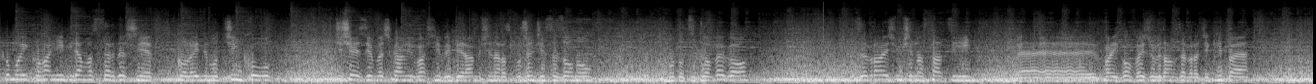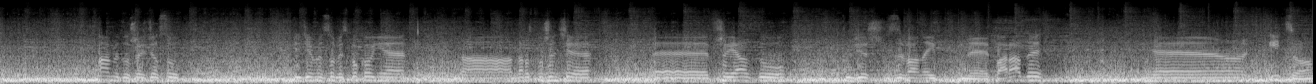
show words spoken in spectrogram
moi kochani, witam Was serdecznie w kolejnym odcinku. Dzisiaj z ziomeczkami właśnie wybieramy się na rozpoczęcie sezonu motocyklowego. Zebraliśmy się na stacji e, paliwowej, żeby tam zebrać ekipę. Mamy tu 6 osób. Jedziemy sobie spokojnie na, na rozpoczęcie e, przejazdu, tudzież zwanej e, parady. E, I co?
